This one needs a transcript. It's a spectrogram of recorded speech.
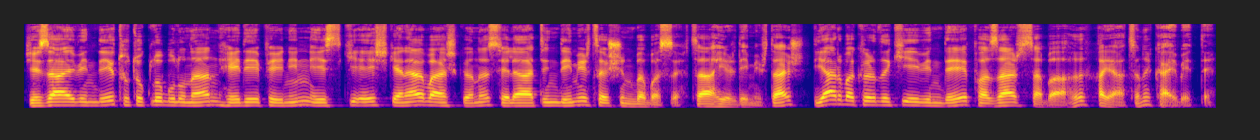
Cezaevinde tutuklu bulunan HDP'nin eski eş genel başkanı Selahattin Demirtaş'ın babası Tahir Demirtaş, Diyarbakır'daki evinde pazar sabahı hayatını kaybetti.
